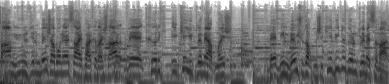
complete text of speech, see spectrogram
Tam 125 aboneye sahip arkadaşlar ve 42 yükleme yapmış ve 1562 video görüntülemesi var.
